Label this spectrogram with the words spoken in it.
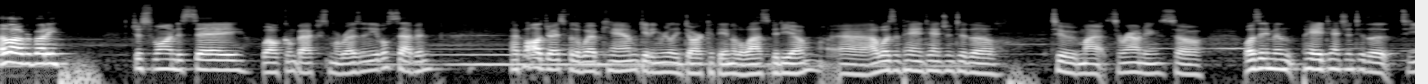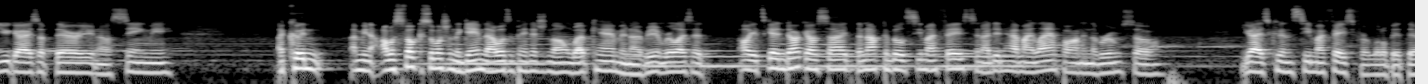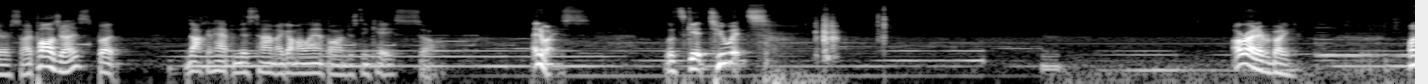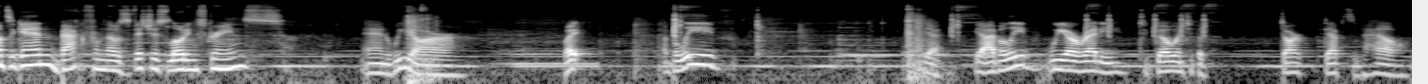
Hello everybody! Just wanted to say welcome back to some more Resident Evil 7. I apologize for the webcam getting really dark at the end of the last video. Uh, I wasn't paying attention to the to my surroundings, so wasn't even paying attention to the to you guys up there, you know, seeing me. I couldn't. I mean, I was focused so much on the game that I wasn't paying attention to my own webcam, and I didn't realize that oh, it's getting dark outside. They're not gonna be able to see my face, and I didn't have my lamp on in the room, so you guys couldn't see my face for a little bit there. So I apologize, but not gonna happen this time. I got my lamp on just in case. So, anyways, let's get to it. All right, everybody. Once again, back from those vicious loading screens, and we are. Wait, I believe. Yeah, yeah, I believe we are ready to go into the dark depths of hell.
